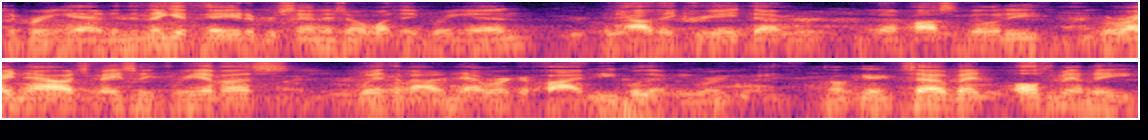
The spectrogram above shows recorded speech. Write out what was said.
to bring in, and then they get paid a percentage on what they bring in and how they create that that possibility. But right now, it's basically three of us with about a network of five people that we work with. okay. So, but ultimately,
